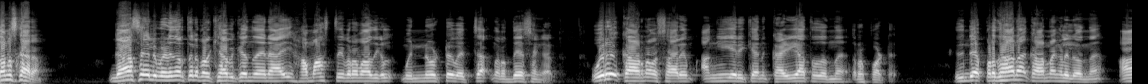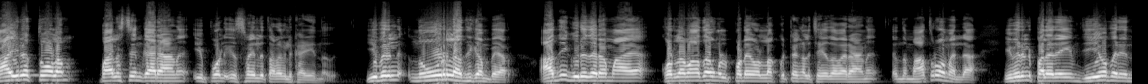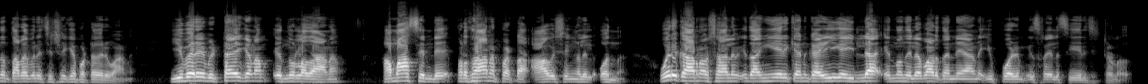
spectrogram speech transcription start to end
നമസ്കാരം. ഗാസയിൽ വെടിനിർത്തൽ പ്രഖ്യാപിക്കുന്നതിനായി ഹമാസ് തീവ്രവാദികൾ മുന്നോട്ട് വെച്ച നിർദ്ദേശങ്ങൾ. ഒരു കാരണവശാലും അംഗീകരിക്കാൻ കഴിയാത്തതെന്ന് റിപ്പോർട്ട്. ഇതിന്റെ പ്രധാന കാരണങ്ങളിലൊന്ന് ആയിരത്തോളം പാലസ്തീൻകാരാണ് ഇപ്പോൾ ഇസ്രായേൽ തടവിൽ കഴിയുന്നത്. ഇവരിൽ നൂറിലധികം പേർ അതിഗുരുതരമായ കൊലപാതകം ഉൾപ്പെടെയുള്ള കുറ്റങ്ങൾ ചെയ്തവരാണ് എന്ന് മാത്രവുമല്ല ഇവരിൽ പലരെയും ജീവപര്യന്തം തടവിന് ശിക്ഷിക്കപ്പെട്ടവരുമാണ്. ഇവരെ വിട്ടയക്കണം എന്നുള്ളതാണ് ഹമാസിന്റെ പ്രധാനപ്പെട്ട ആവശ്യങ്ങളിൽ ഒന്ന്. ഒരു കാരണവശാലും ഇത് അംഗീകരിക്കാൻ കഴിയുകയില്ല എന്ന നിലപാട് തന്നെയാണ് ഇപ്പോഴും ഇസ്രായേൽ സ്വീകരിച്ചിട്ടുള്ളത്.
